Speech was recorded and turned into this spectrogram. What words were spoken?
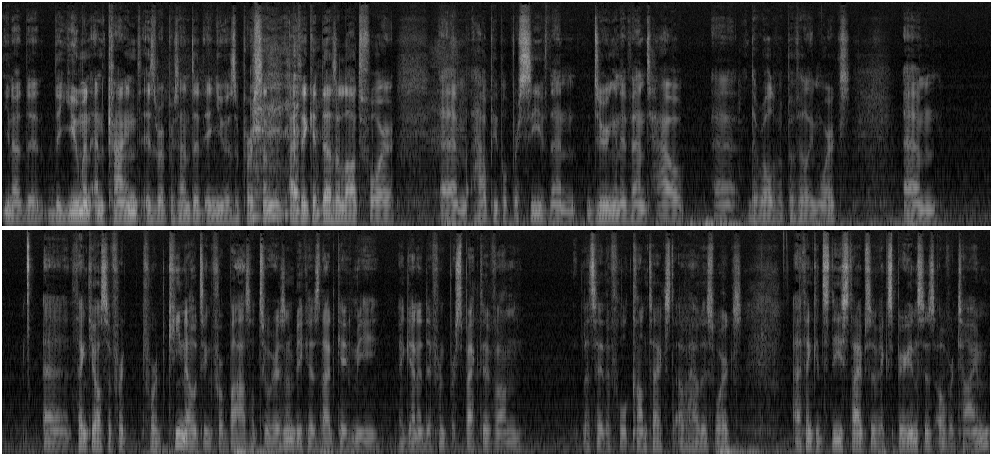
You know, the the human and kind is represented in you as a person. I think it does a lot for um, how people perceive then during an event how uh, the role of a pavilion works. Um, uh, thank you also for for keynoting for Basel Tourism because that gave me again a different perspective on, let's say, the full context of how this works. I think it's these types of experiences over time,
